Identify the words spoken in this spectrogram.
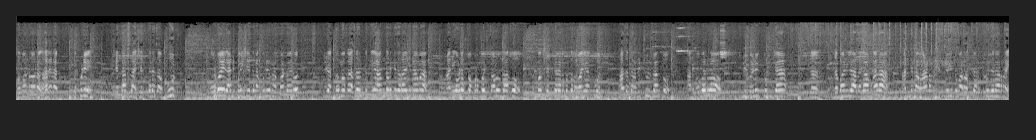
बबनरावला घालायला कपडे शेतातला शेतकऱ्याचा बूट मोबाईल आणि पैसे त्याला कुरिअरनं पाठवायलो. तुझ्या धमक असेल तर दे आमदारकीचा राजीनामा आणि एवढाच तो प्रपंच चालून दाखव. मग शेतकऱ्यांबद्दल वायात बोल असं त्याला निश्चित सांगतो. आणि बबनराव तुम्ही वेळीच तुमच्या ज- जबानीला लगाम घाला. अन्यथा वाढणार शेतकरी तुम्हाला रस्त्यावर फिरू देणार नाही.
